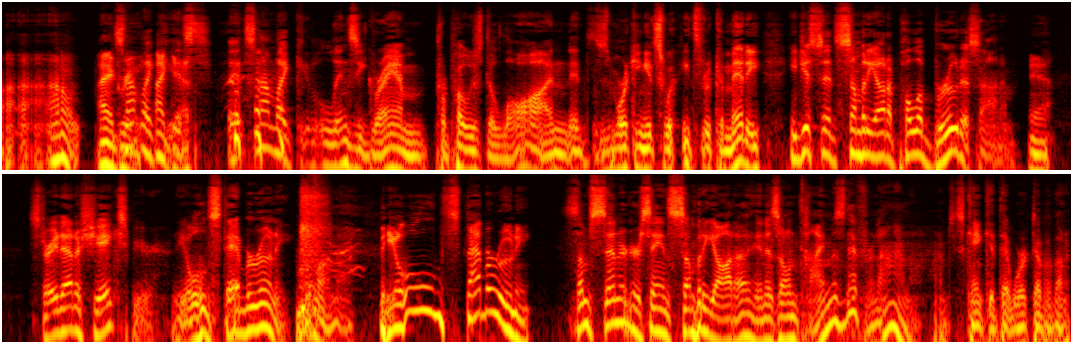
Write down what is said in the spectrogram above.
I, I don't. I agree. It's not like I it's- guess. it's not like Lindsey Graham proposed a law and it's working its way through committee. He just said somebody ought to pull a Brutus on him. Yeah. Straight out of Shakespeare, the old Stabberoonie. Come on, man. the old Stabberoonie. Some senator saying somebody oughta in his own time is different. I don't know. I just can't get that worked up about it.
